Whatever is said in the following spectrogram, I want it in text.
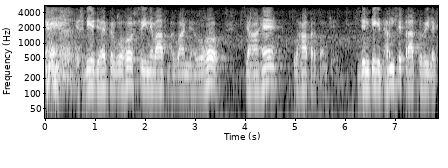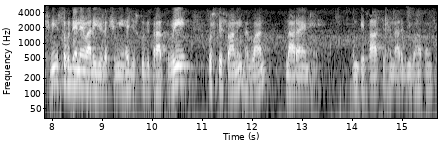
इसलिए जो है फिर वो हो, श्रीनिवास भगवान जो है वो हो, जहाँ है, वहाँ पर पहुँचे। जिनकी धर्म से प्राप्त हुई लक्ष्मी, सुख देने वाली जो लक्ष्मी है, जिसको की प्राप्त हुई, उसके स्वामी भगवान नारायण है। उनके पास जो है नारद जी वहाँ पहुँचे।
